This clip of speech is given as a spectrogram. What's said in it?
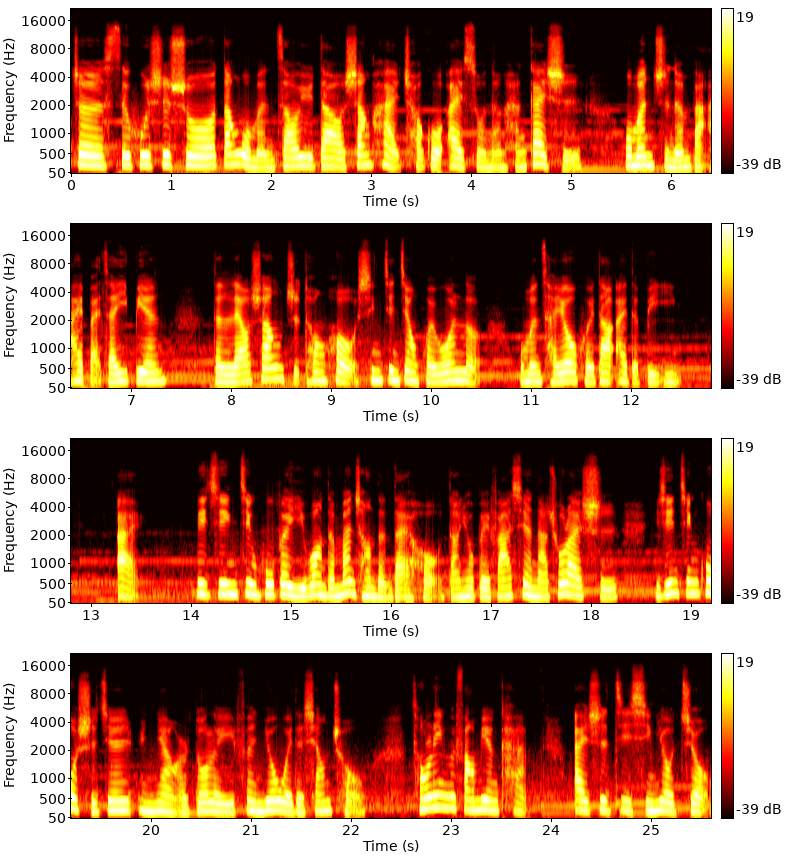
这似乎是说，当我们遭遇到伤害超过爱所能涵盖时，我们只能把爱摆在一边，等疗伤止痛后，心渐渐回温了，我们才又回到爱的庇荫。爱历经近乎被遗忘的漫长等待后，当又被发现拿出来时，已经经过时间酝酿，而多了一份幽微的乡愁。从另一方面看，爱是既新又旧，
